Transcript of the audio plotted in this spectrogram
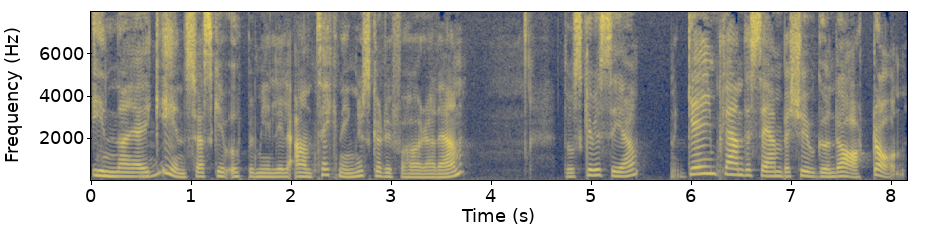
innan jag gick in. Så jag skrev upp i min lilla anteckning. Nu ska du få höra den. Då ska vi se. Gameplan december 2018.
